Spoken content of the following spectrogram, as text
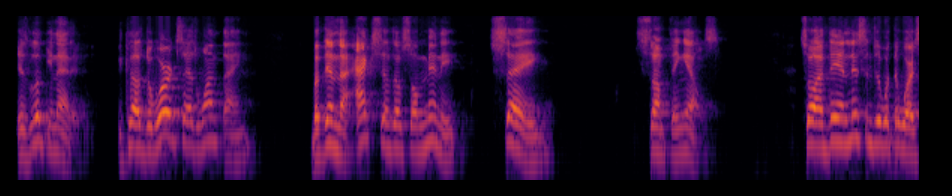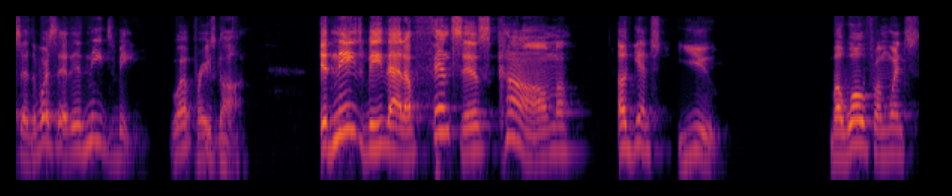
Is looking at it because the word says one thing, but then the actions of so many say something else. So and then listen to what the word says. The word says it needs be. Well, praise God. It needs be that offenses come against you. But woe from whence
